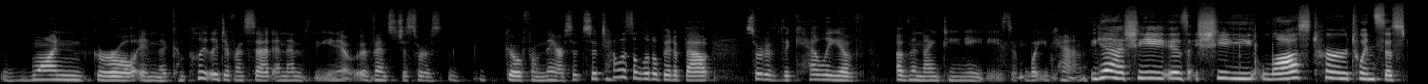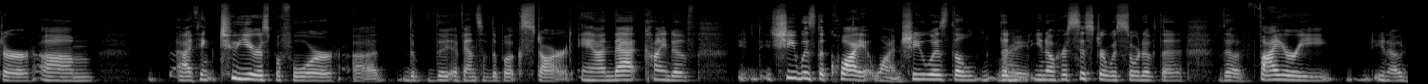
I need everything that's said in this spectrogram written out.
one girl in the completely different set and then you know events just sort of go from there. So so tell us a little bit about sort of the kelly of of the 1980s what you can. Yeah she is she lost her twin sister um, I think two years before uh, the the events of the book start, and that kind of she was the quiet one. She was the the right. you know her sister was sort of the the fiery you know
